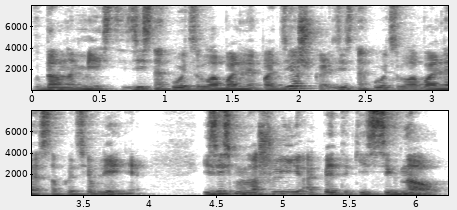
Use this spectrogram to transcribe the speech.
в данном месте. Здесь находится глобальная поддержка, здесь находится глобальное сопротивление. И здесь мы нашли опять-таки сигнал,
